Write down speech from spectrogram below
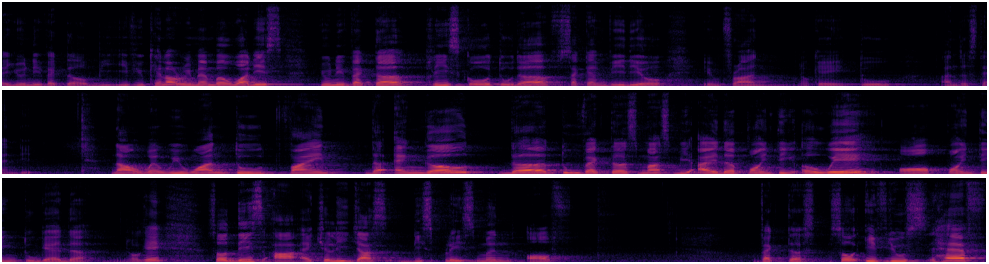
a unit vector of B. If you cannot remember what is unit vector, please go to the second video in front, okay, to understand it. Now, when we want to find the angle, the two vectors must be either pointing away or pointing together, okay? So these are actually just displacement of vectors. So if you have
